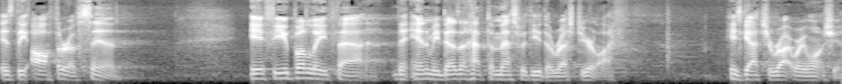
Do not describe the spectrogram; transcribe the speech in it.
is the author of sin. If you believe that, the enemy doesn't have to mess with you the rest of your life. He's got you right where he wants you.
